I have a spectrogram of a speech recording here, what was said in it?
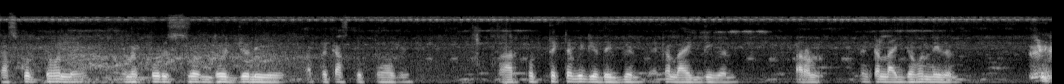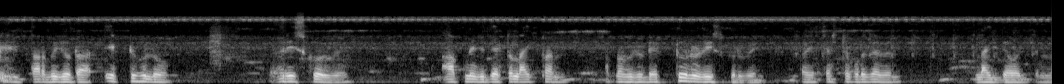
কাজ করতে হলে অনেক পরিশ্রম, ধৈর্য নিয়ে আপনি কাজ করতে হবে। আর প্রত্যেকটা ভিডিও দেখবেন, একটা লাইক দিবেন। কারণ একটা লাইক যখন দিবেন তার ভিডিওটা একটু হলেও রিচ করবে। আপনি যদি একটা লাইক পান, আপনার ভিডিওটা একটু হলেও রিচ করবে। তাই চেষ্টা করে যাবেন লাইক দেওয়ার জন্য।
